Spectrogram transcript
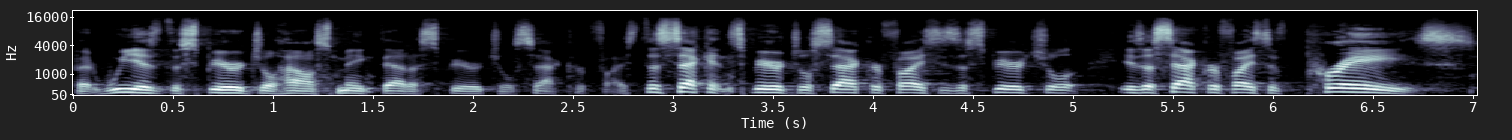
But we as the spiritual house make that a spiritual sacrifice. The second spiritual sacrifice is a spiritual is a sacrifice of praise.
